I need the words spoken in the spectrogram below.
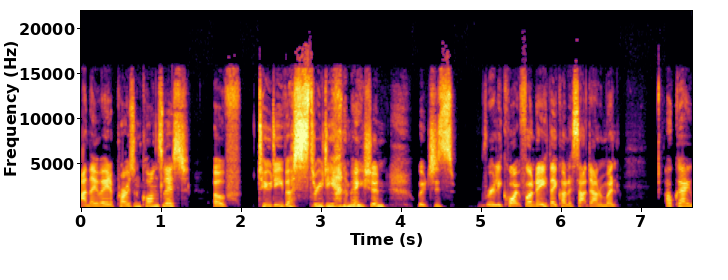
and they made a pros and cons list of 2D versus 3D animation, which is really quite funny. They kind of sat down and went, okay,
